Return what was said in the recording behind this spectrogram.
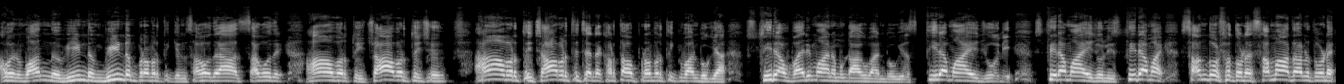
അവൻ വന്ന് വീണ്ടും വീണ്ടും പ്രവർത്തിക്കും. സഹോദര സഹോദരി ആവർത്തിച്ച് ആവർത്തിച്ച് ആവർത്തിച്ച് ആവർത്തിച്ച് എന്റെ കർത്താവ് പ്രവർത്തിക്കുവാൻ പോകുക. സ്ഥിര വരുമാനം ഉണ്ടാകുവാൻ പോകുക. സ്ഥിരമായ ജോലി സ്ഥിരമായ ജോലി സ്ഥിരമായി സന്തോഷത്തോടെ സമാധാനത്തോടെ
